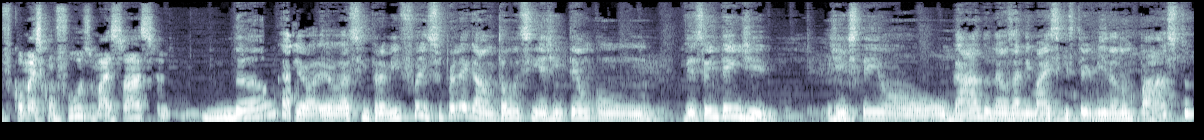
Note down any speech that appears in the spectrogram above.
Ficou mais confuso, mais fácil? Não, cara, eu, eu assim, para mim foi super legal. Então, assim, a gente tem um, um. Vê se eu entendi. A gente tem o, o, gado, né? Os animais que exterminam num pasto.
